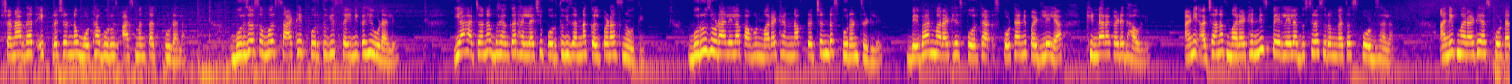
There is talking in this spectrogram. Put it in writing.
क्षणार्धात एक प्रचंड मोठा बुरुज आसमंतात उडाला बुरुजासमोर साठ एक पोर्तुगीज सैनिकही उडाले. या अचानक भयंकर हल्ल्याची पोर्तुगीजांना कल्पनाच नव्हती. बुरुज उडालेला पाहून मराठ्यांना प्रचंड स्फुरण चढले. बेभान मराठे स्फोर्था स्फोटाने पडलेल्या खिंडाराकडे धावले आणि अचानक मराठ्यांनीच पेरलेल्या दुसऱ्या सुरंगाचा स्फोट झाला. अनेक मराठे या स्फोटात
